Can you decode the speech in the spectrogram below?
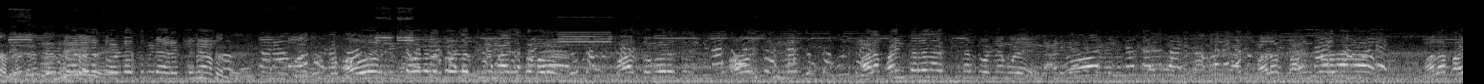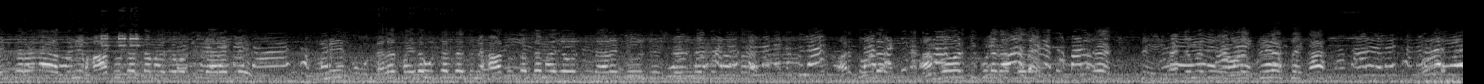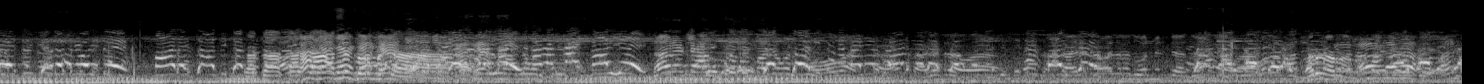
सोडलं. तुम्ही directly ना. अहो, रिक्षावाल्याला सोडलं तुम्ही माझ्यासमोर माझ्या अहो, सिग्नल- मला फाईन करा ना सिग्नल तोडल्यामुळे मला फाईन करा ना. मला फाईन करा ना. तुम्ही हात उचलता माझ्यावरती डायरेक्टली तुम्ही गलत फायदा उचलता तुम्ही हात उचलता माझ्यावरती डायरेक्टली स्टेशनवरती मारता अरे तोंड अंगावरती कुठे घातलेलं आहे? ह्याच्यामध्ये एवढं स्पीड असतंय का? काका काका असं करू नका डायरेक्टली हात उचलतात माझ्यावरती अरुण अरुण.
